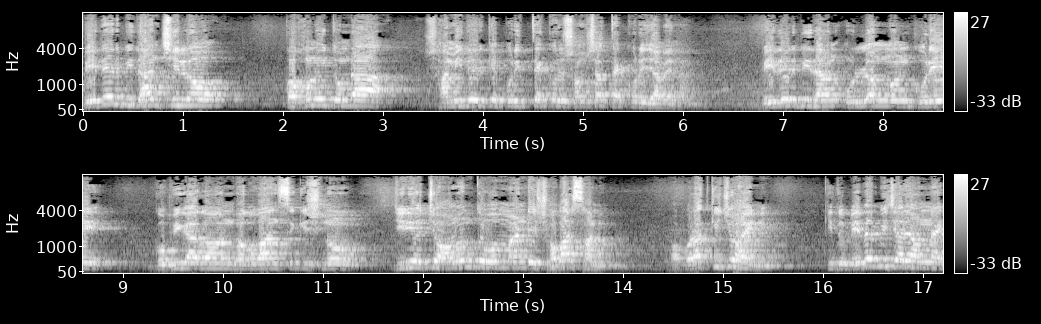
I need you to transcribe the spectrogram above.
বেদের বিধান ছিল, কখনোই তোমরা স্বামীদেরকে পরিত্যাগ করে, সংসার ত্যাগ করে যাবে না। বেদের বিধান উল্লঙ্ঘন করে গোপিকাগণ, ভগবান শ্রীকৃষ্ণ, যিনি হচ্ছে অনন্ত ব্রহ্মাণ্ডে সবার স্বামী। অপরাধ কিছু হয়নি, কিন্তু বেদের বিচারে অন্যায়।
